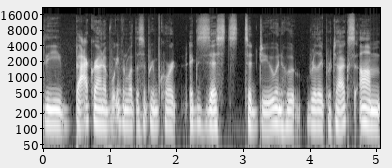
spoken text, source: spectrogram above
the background of even what the Supreme Court exists to do and who it really protects. Um,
